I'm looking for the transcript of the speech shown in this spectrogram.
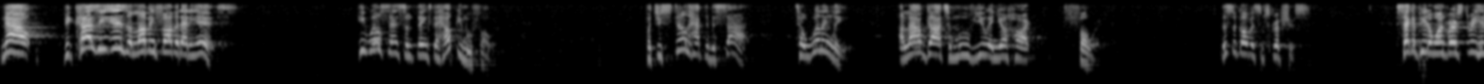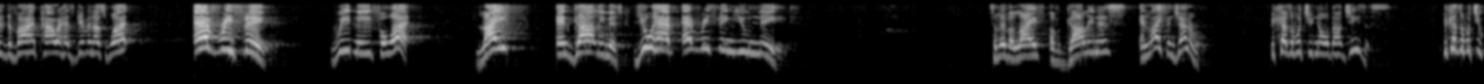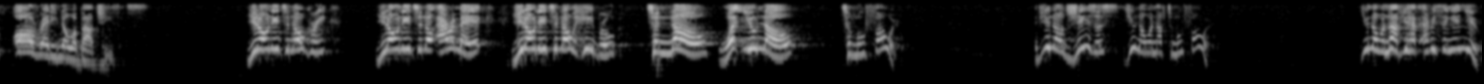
Now, because He is a loving Father that He is, He will send some things to help you move forward. But you still have to decide to willingly allow God to move you and your heart forward. Let's look over some scriptures. 2 Peter 1, verse 3 His divine power has given us what? Everything we need for what? Life and godliness. You have everything you need to live a life of godliness and life in general because of what you know about Jesus, because of what you already know about Jesus. You don't need to know Greek, you don't need to know Aramaic, you don't need to know Hebrew to know what you know to move forward. If you know Jesus, you know enough to move forward. You know enough. You have everything in you.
